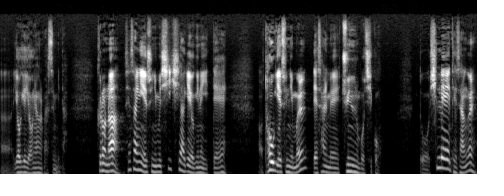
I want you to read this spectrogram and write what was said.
어, 여기에 영향을 받습니다. 그러나 세상이 예수님을 시시하게 여기는 이때 어, 더욱 예수님을 내 삶의 주인으로 모시고 또 신뢰의 대상을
